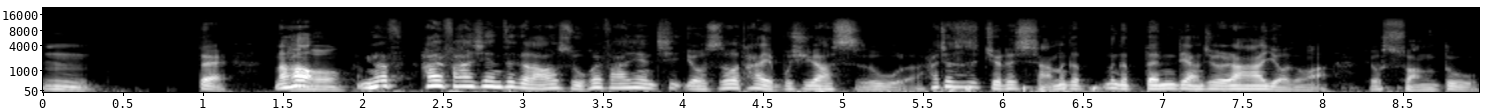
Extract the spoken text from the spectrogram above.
嗯，对然后后你会他会发现这个老鼠会发现，其实有时候它也不需要食物了，它就是觉得想那个那个灯亮，就让它有什么有爽度。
